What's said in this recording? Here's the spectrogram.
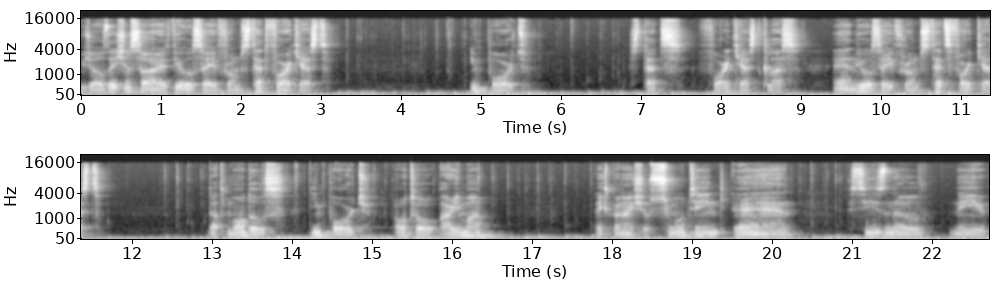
visualization side. We will say from stat forecast import stats forecast class and we will say from stats forecast dot models import auto arima exponential smoothing and seasonal naive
